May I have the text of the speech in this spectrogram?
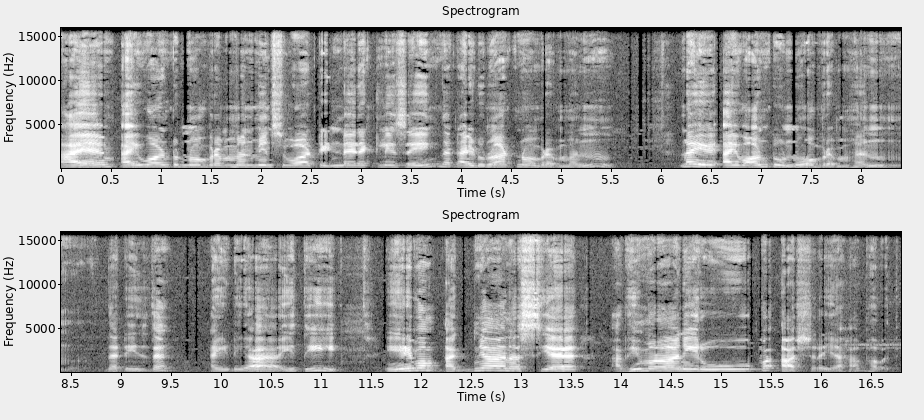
I am I want to know Brahman means what? Indirectly saying that I do not know Brahman. No, I, I want to know Brahman. That is the idea. Iti evam ajnanasya అభిమాని రూప ఆశ్రయ భవతి.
